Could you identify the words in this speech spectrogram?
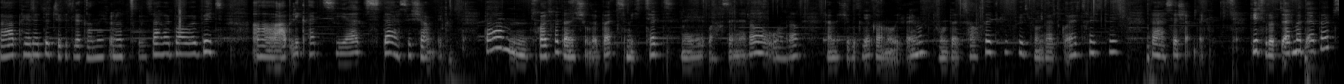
გააფერადოთ, შეგიძლიათ გამოიყენოთ წყლის აღებავებით, აპლიკაციაც და ასე შემდეგ. და სხვა სხვა დანიშნულებაც მისცეთ, მე ვახსენე, რომ უამრავ თამაში შეგიძლიათ გამოვიყენოთ, თუნდაც სალფეტკისთვის, თუნდაც კვერცხისთვის და ასე შემდეგ. გისურვებ წარმატებებს.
